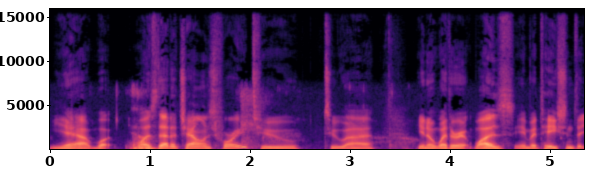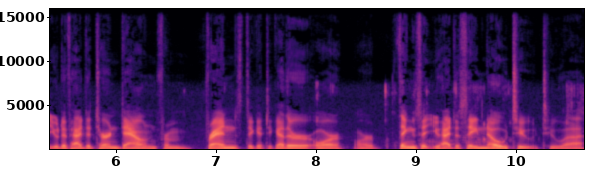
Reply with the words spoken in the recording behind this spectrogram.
Yeah. What yeah. was that a challenge for you to to uh, you know whether it was invitations that you'd have had to turn down from friends to get together, or or things that you had to say no to to. Uh,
